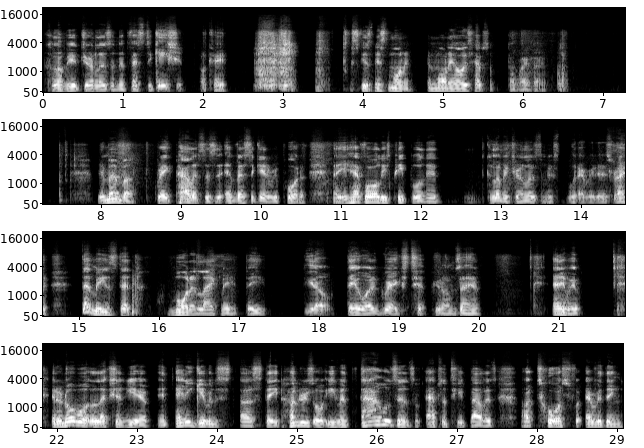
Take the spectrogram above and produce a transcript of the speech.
Columbia Journalism Investigation. Okay, excuse me, this morning. In the morning, I always have some. Don't worry about it. Remember, Greg Palast is an investigative reporter. Now, you have all these people in the Columbia Journalism, whatever it is, right? That means that more than likely they, you know, they were Greg's tip. You know what I'm saying? Anyway, in a normal election year, in any given uh, state, hundreds or even thousands of absentee ballots are tossed for everything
